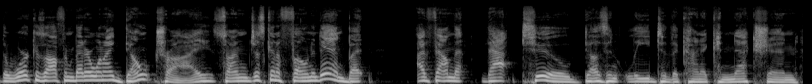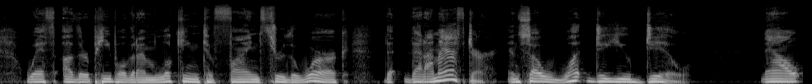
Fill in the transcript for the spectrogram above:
the work is often better when I don't try. So I'm just going to phone it in. But I've found that that too doesn't lead to the kind of connection with other people that I'm looking to find through the work that, that I'm after. And so, what do you do? Now,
